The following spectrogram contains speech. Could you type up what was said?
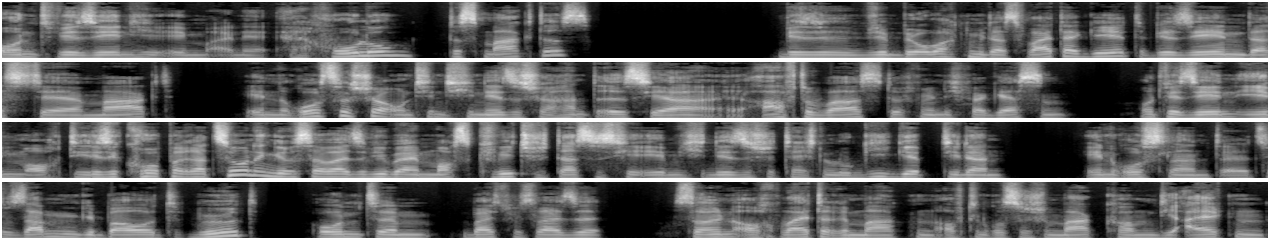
Und wir sehen hier eben eine Erholung des Marktes. Wir, wir beobachten, wie das weitergeht. Wir sehen, dass der Markt in russischer und in chinesischer Hand ist. Ja, Afterbars dürfen wir nicht vergessen. Und wir sehen eben auch diese Kooperation in gewisser Weise wie bei Mosquitsch, dass es hier eben chinesische Technologie gibt, die dann in Russland äh, zusammengebaut wird. Und ähm, beispielsweise sollen auch weitere Marken auf den russischen Markt kommen. Die alten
